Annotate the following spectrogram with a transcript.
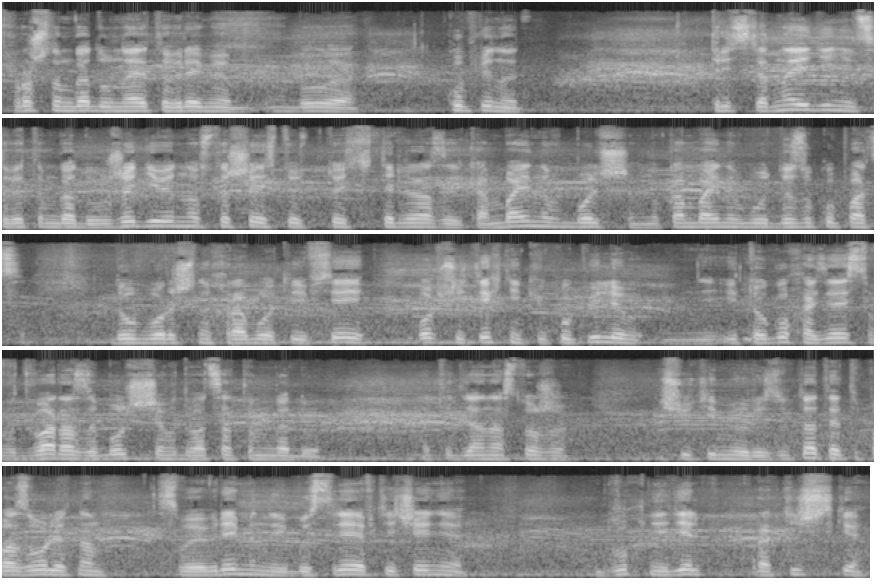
в прошлом году на это время было куплено 31 единица в этом году, уже 96, то, то есть в три раза и комбайнов больше, но комбайны будут дозакупаться до уборочных работ, и всей общей техники купили итого хозяйства в два раза больше, чем в 2020 году. Это для нас тоже ощутимый результат, это позволит нам своевременно и быстрее в течение двух недель практически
